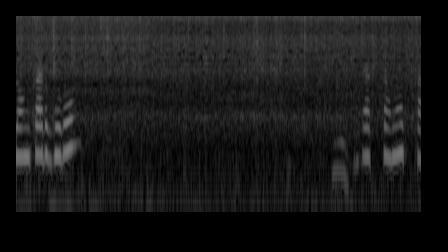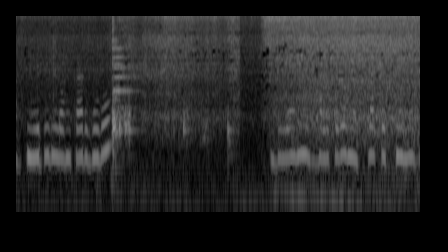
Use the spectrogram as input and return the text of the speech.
লঙ্কার গুঁড়ো, এক চামচ কাশ্মীরি লঙ্কার গুঁড়ো। দিয়ে আমি ভালো করে মশলা কষিয়ে নেব।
